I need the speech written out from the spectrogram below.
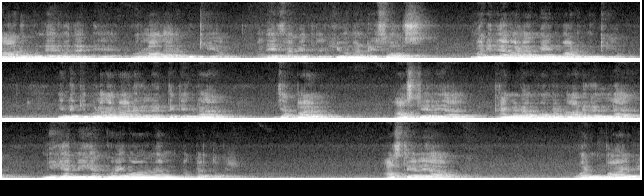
நாடு முன்னேறுவதற்கு பொருளாதாரம் முக்கியம் அதே சமயத்தில் ஹியூமன் ரிசோர்ஸ் மனித வள மேம்பாடு முக்கியம். இன்றைக்கி உலக நாடுகள் எடுத்துட்டிங்கன்னா ஜப்பான் ஆஸ்திரேலியா கனடா போன்ற நாடுகளில் மிக மிக குறைவான மக்கள் தொகை. Australia one point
